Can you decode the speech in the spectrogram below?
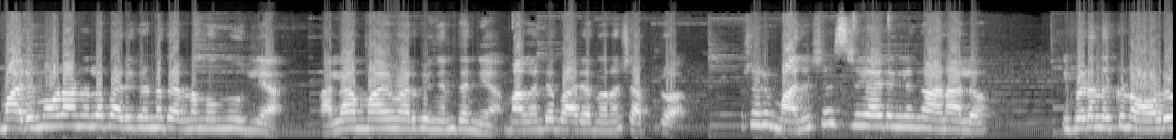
മരുമോളാന്നുള്ള പരിഗണന തരണമൊന്നുമില്ല പല അമ്മായിമാർക്കും ഇങ്ങനെ തന്നെയാ. മകന്റെ ഭാര്യ എന്ന് പറഞ്ഞാൽ ശത്രുവാ. പക്ഷെ ഒരു മനുഷ്യ സ്ത്രീ ആയിട്ടെങ്കിലും കാണാലോ? ഇവിടെ നിൽക്കുന്ന ഓരോ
